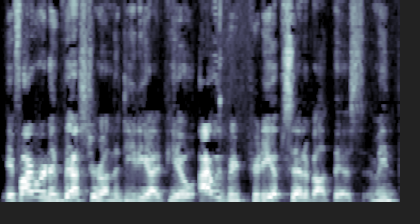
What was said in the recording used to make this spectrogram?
if I were an investor on the Didi IPO, I would be pretty upset about this. I mean,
